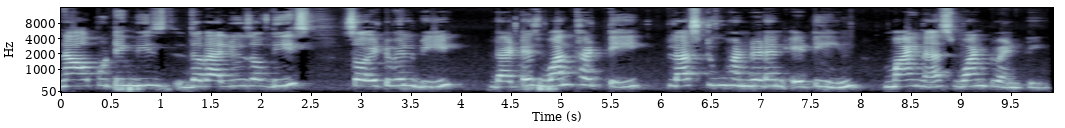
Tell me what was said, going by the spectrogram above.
Now putting these the values of these so it will be that is 130 plus 218 minus 120.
